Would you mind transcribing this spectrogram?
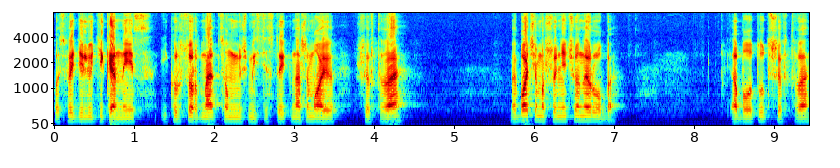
Ось виділю тільки низ. І курсор на цьому міжмісті стоїть. Нажимаю Shift-V. Ми бачимо, що нічого не робить. Або отут Shift-V.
